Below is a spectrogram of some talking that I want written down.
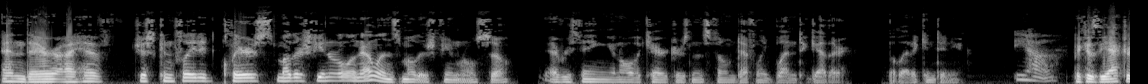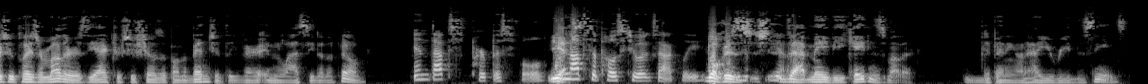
And there I have just conflated Claire's mother's funeral and Ellen's mother's funeral, so everything and all the characters in this film definitely blend together. But let it continue. Yeah. Because the actress who plays her mother is the actress who shows up on the bench at the very, in the last scene of the film. And that's purposeful. Yes. We're not supposed to exactly. Well, because Yeah. that may be Caden's mother, depending on how you read the scenes.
